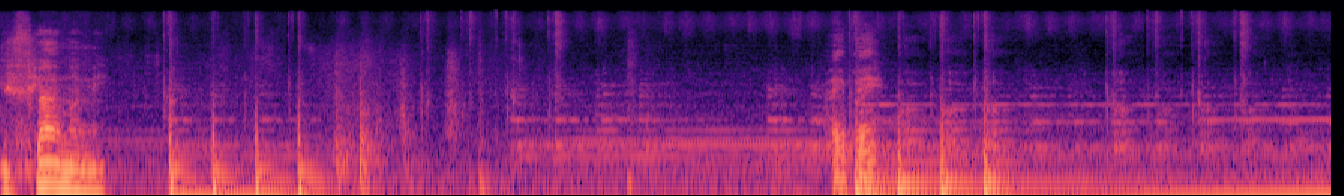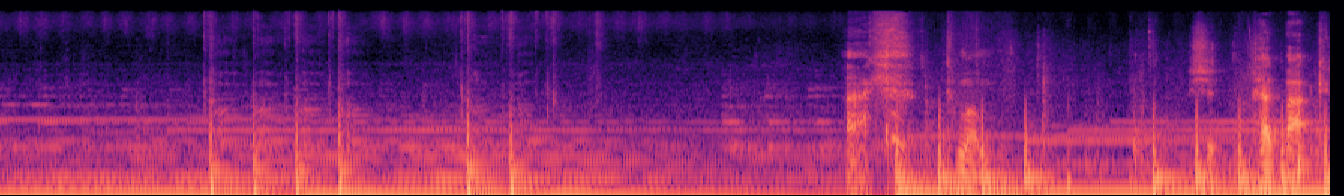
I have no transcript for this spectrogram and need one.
You with me? Maybe. Ah, come on. We should head back.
